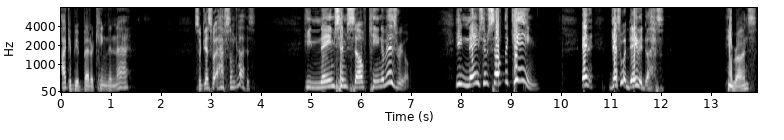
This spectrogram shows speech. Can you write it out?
I could be a better king than that. So guess what Absalom does? He names himself king of Israel. He names himself the king. And guess what David does? He runs.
